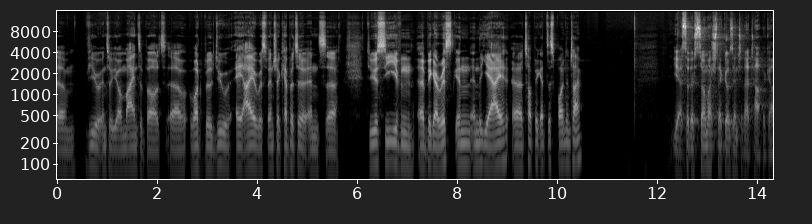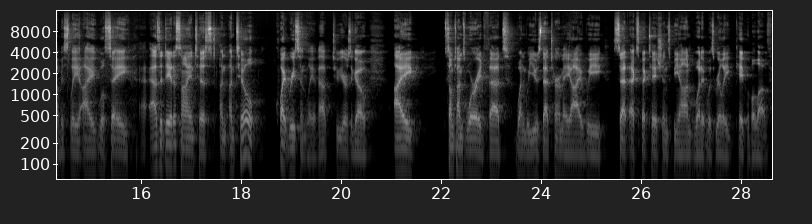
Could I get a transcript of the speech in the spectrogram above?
um, view into your mind about what will do AI with venture capital and do you see even a bigger risk in in the AI uh, topic at this point in time? Yeah, so there's so much that goes into that topic. Obviously, I will say, as a data scientist, un until quite recently, about two years ago, I sometimes worried that when we use that term AI, we set expectations beyond what it was really capable of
